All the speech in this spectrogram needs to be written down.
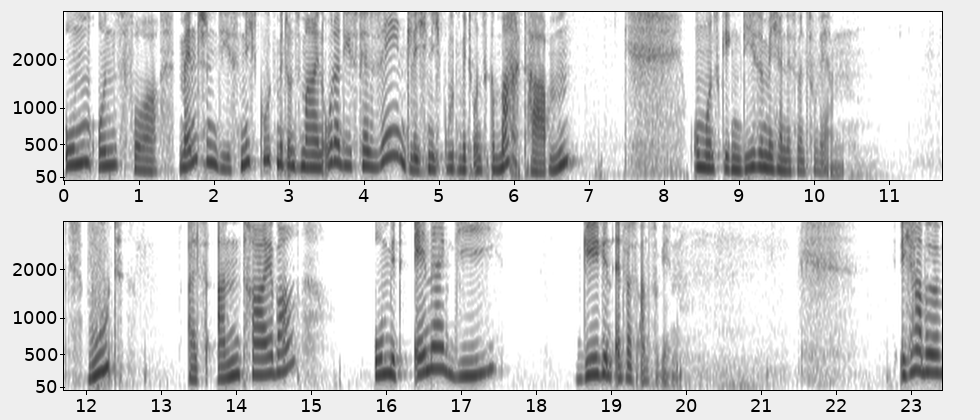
um uns vor Menschen, die es nicht gut mit uns meinen oder die es versehentlich nicht gut mit uns gemacht haben, um uns gegen diese Mechanismen zu wehren. Wut als Antreiber, um mit Energie gegen etwas anzugehen. Ich habe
